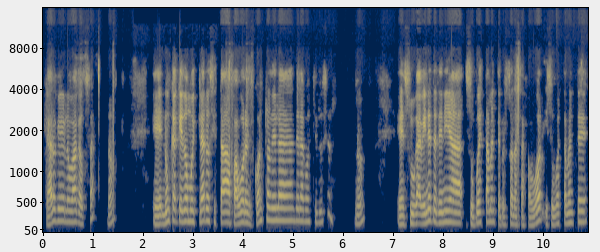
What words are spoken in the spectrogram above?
claro que lo va a causar, ¿no? Eh, nunca quedó muy claro si estaba a favor o en contra de la, de la constitución, ¿no? En su gabinete tenía supuestamente personas a favor y supuestamente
